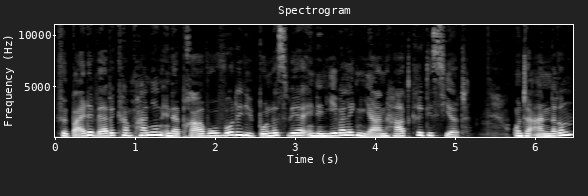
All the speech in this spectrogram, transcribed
Für beide Werbekampagnen in der Bravo wurde die Bundeswehr in den jeweiligen Jahren hart kritisiert. Unter anderem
